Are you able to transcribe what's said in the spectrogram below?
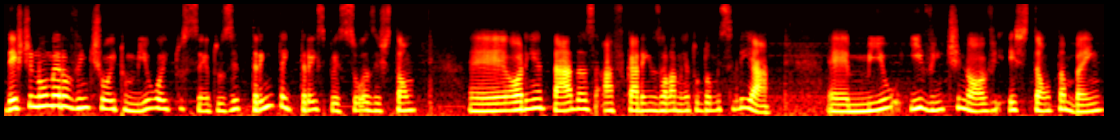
Deste número, 28.833 pessoas estão é, orientadas a ficar em isolamento domiciliar. É, 1.029 estão também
